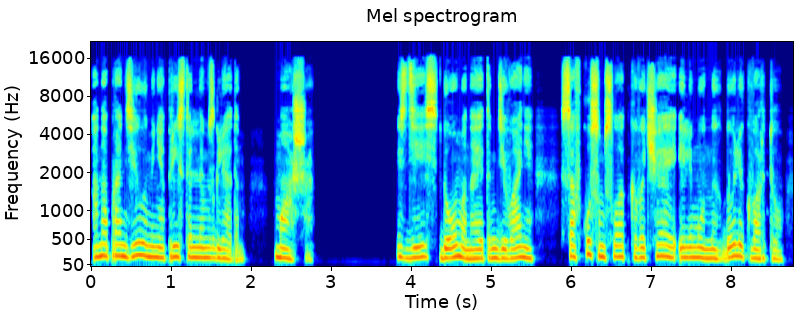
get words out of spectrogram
Она пронзила меня пристальным взглядом. «Маша». Здесь, дома, на этом диване, со вкусом сладкого чая и лимонных долек во рту —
